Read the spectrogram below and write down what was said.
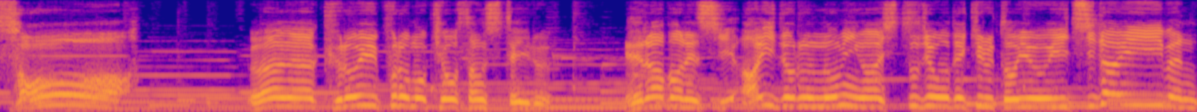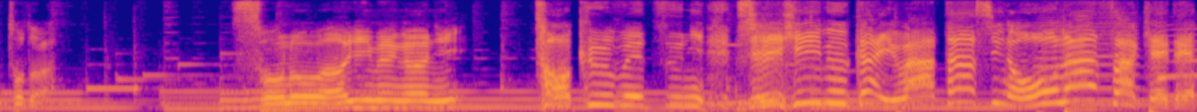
そう我が黒いプロも協賛している選ばれしアイドルのみが出場できるという一大イベントだそのアイメガに特別に慈悲深い私のお情けで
